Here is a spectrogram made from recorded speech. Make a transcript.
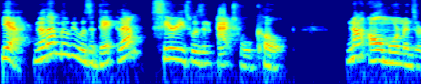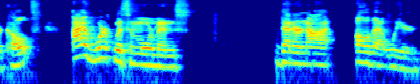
Yeah, no, that movie was a da- that series was an actual cult. Not all Mormons are cults. I've worked with some Mormons that are not all that weird.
